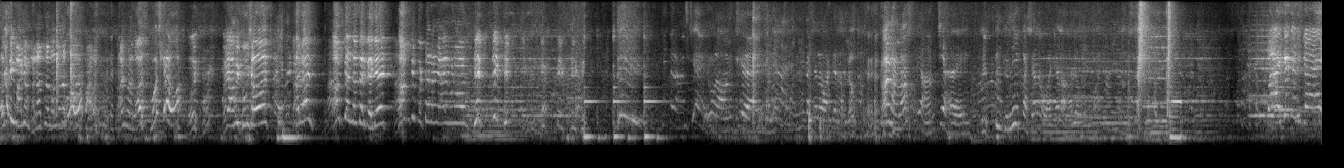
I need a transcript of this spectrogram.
अगदी माझ्या मनातलं म्हणलं? काय खुश का हो. म्हणजे आम्ही खुश आहोत. कारण आमच्या नजर गजेत आमची पट्टराणी आहे म्हणून. काय म्हणलास? ती आमची आहे. तुम्ही कशाला वाट्याला आलो? पाहिजे तरी काय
